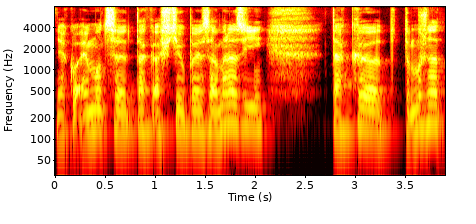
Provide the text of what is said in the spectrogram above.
jako emoce, tak až tě úplně zamrazí, tak eh, to možná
